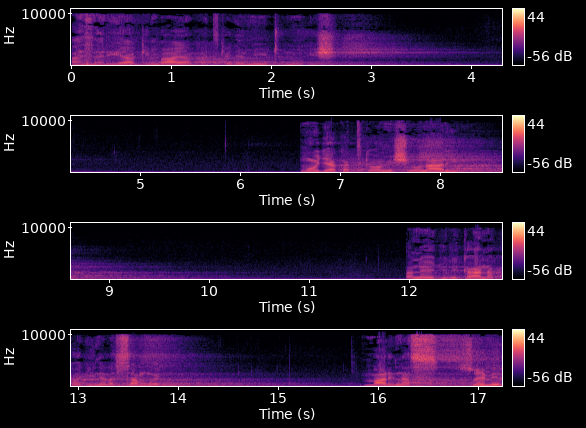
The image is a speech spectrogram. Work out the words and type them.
athari yake mbaya katika jamii tunaoishi. Moja katika wamishionari anayejulikana kwa jina la Samuel Marinus Zwemer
